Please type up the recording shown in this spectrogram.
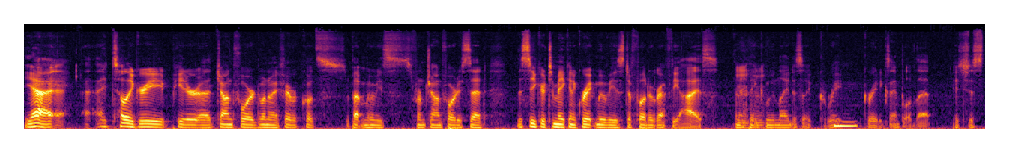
yeah, I, I totally agree, Peter. Uh, John Ford, one of my favorite quotes about movies from John Ford, who said, "The secret to making a great movie is to photograph the eyes." And I think Mhm. Moonlight is a great, great example of that. It's just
